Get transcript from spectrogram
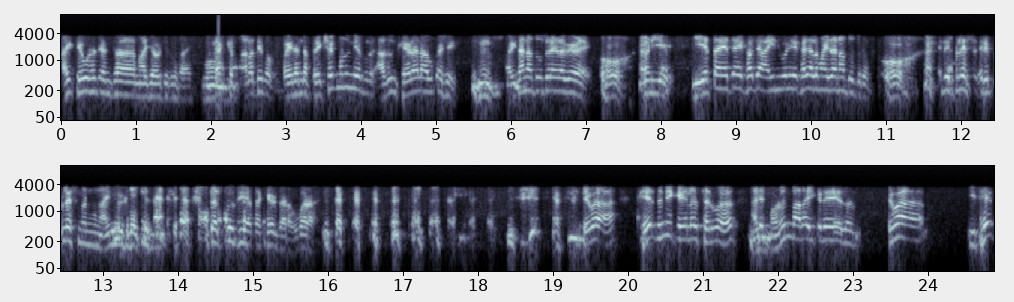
आणि केवढं त्यांचा माझ्यावरती कृपा आहे. मला ते पहिल्यांदा प्रेक्षक म्हणून ये- अजून खेळायला अवकाश आहे. मैदानात उतरायला वेळ आहे. हो. पण ये. येता येता एखाद्या ऐनवेळी एखाद्याला मैदानात उतरव. हो. रिप्लेस रिप्लेसमेंट म्हणून ऐनवेळी. चल तुझी आता खेळ जरा उभा राहा. तेव्हा हेच मी केलं सर्व. आणि म्हणून मला इकडे तेव्हा इथेच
